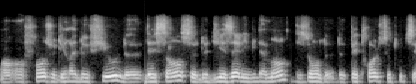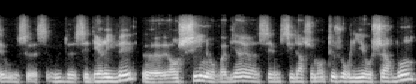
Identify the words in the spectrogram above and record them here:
en, France, je dirais de fuel, d'essence, de, diesel évidemment, disons de, pétrole sous toutes ces ou, de ses dérivés. en Chine, on voit bien, c'est aussi largement toujours lié au charbon.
